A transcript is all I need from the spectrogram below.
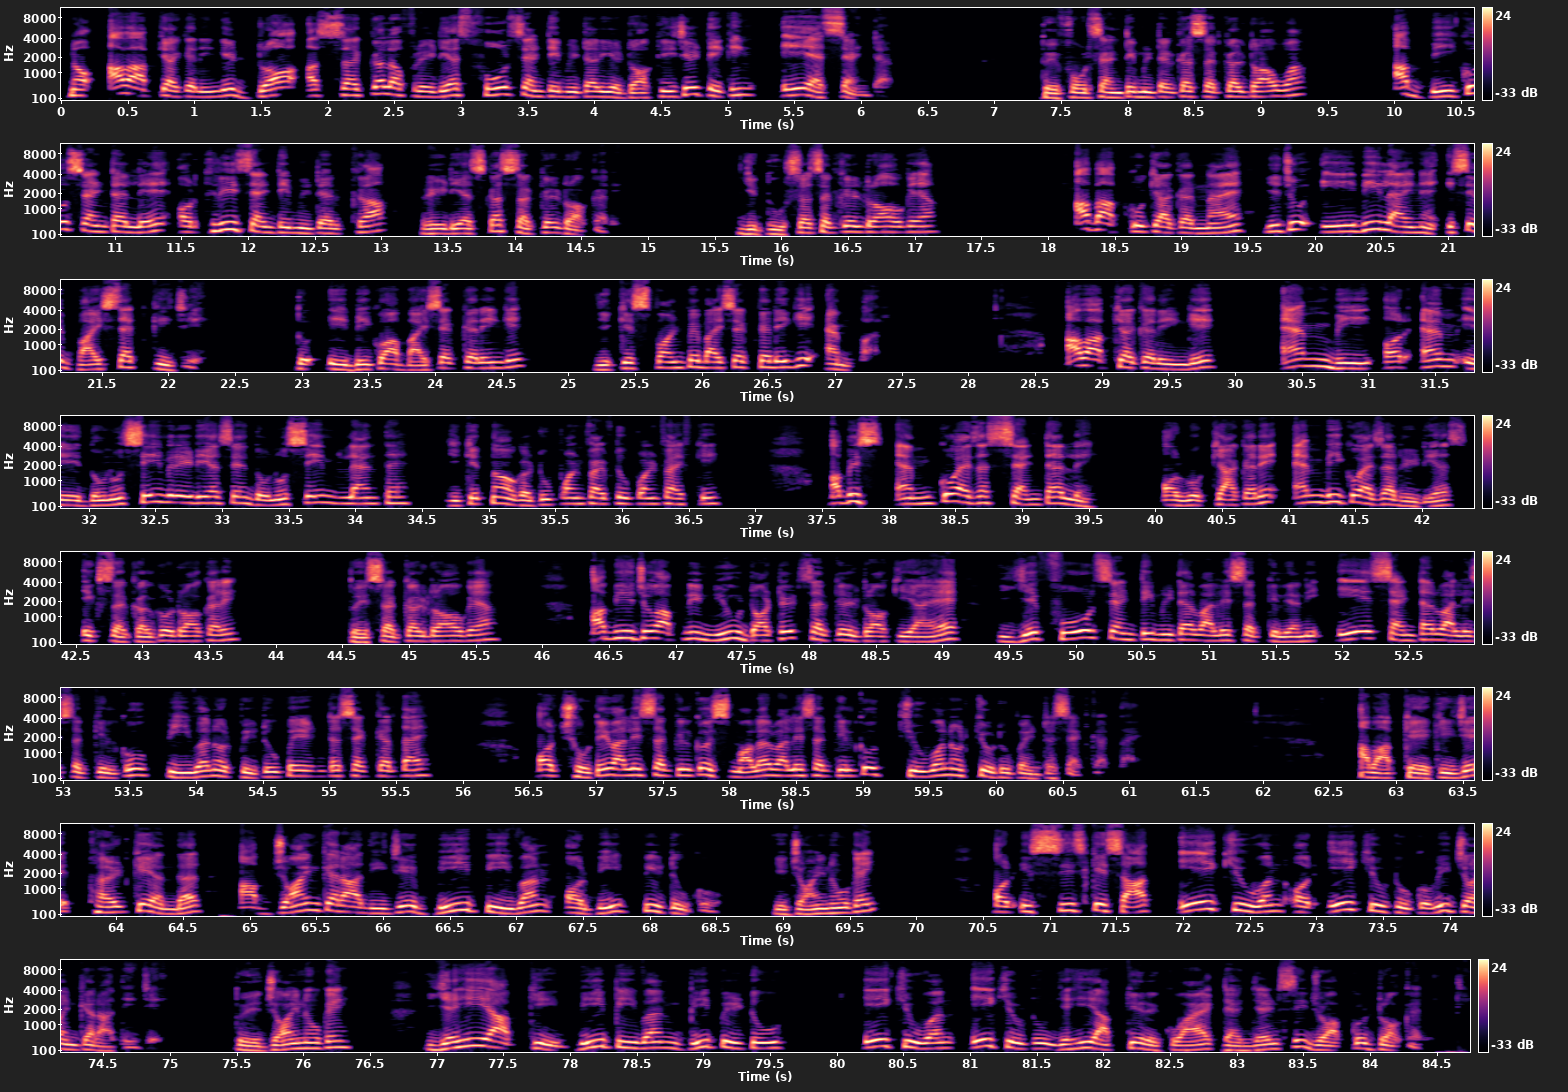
नो अब आप क्या करेंगे draw a circle of radius four centimetre ये ड्रॉ कीजिए टेकिंग ए एस सेंटर तो ये फोर सेंटीमीटर का सर्कल ड्रॉ हुआ। अब बी को सेंटर लें और थ्री सेंटीमीटर का रेडियस का सर्कल ड्रॉ करें। ये दूसरा सर्कल ड्रॉ हो गया। अब आपको क्या करना है? ये जो ए बी लाइन है, इसे बाइसेक्ट कीजिए। तो ए बी को आप बाइसेक्ट करेंगे। ये किस पॉइंट पे बाइसेक्ट करेगी? एम पर। अब आप क्या करेंगे? एम बी और एम ए दोनों सेम रेडियस हैं, दोनों सेम लेंथ है। ये कितना होगा? 2.5 2.5 की अब इस एम को एज अ सेंटर लें। और वो क्या करें? एम बी को एज अ रेडियस एक सर्कल को ड्रॉ करें। तो ये सर्कल ड्रॉ हो गया। अब ये जो आपने न्यू डॉटेड सर्कल ड्रॉ किया है, ये फोर सेंटीमीटर वाले सर्किल यानी ए सेंटर वाले सर्किल को P1 और P2 पे इंटरसेक्ट करता है और छोटे वाले सर्किल को स्मॉलर वाले सर्किल को Q1 और Q2 पे इंटरसेक्ट करता है। अब आप क्या कीजिए थर्ड के अंदर आप ज्वाइन करा दीजिए बी पी वन और बी पी टू को। ये ज्वाइन हो गई। और इसी के साथ ए क्यू वन और ए क्यू टू को भी ज्वाइन करा दीजिए। तो ये ज्वाइन हो गए। यही आपकी B P one B P two A Q one A Q two यही आपकी रिक्वायर्ड टेंजेंसी जो आपको ड्रॉ करनी थी।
